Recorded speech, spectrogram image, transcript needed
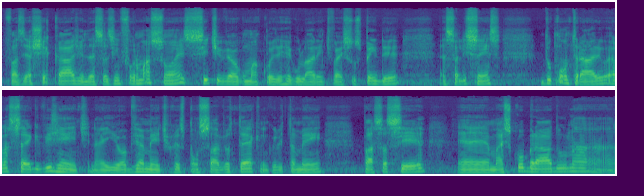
fazer a checagem dessas informações. Se tiver alguma coisa irregular, a gente vai suspender essa licença. Do contrário, ela segue vigente. Né? E, obviamente, o responsável técnico ele também passa a ser é, mais cobrado na,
